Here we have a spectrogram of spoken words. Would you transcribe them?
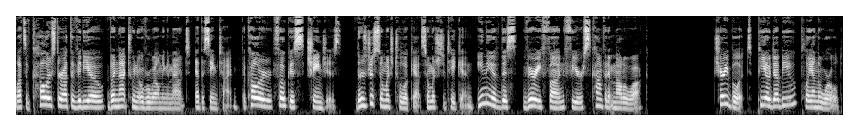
Lots of colors throughout the video, but not to an overwhelming amount at the same time. The color focus changes. There's just so much to look at, so much to take in. And they have this very fun, fierce, confident model walk. Cherry Bullet, POW, Play on the World.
